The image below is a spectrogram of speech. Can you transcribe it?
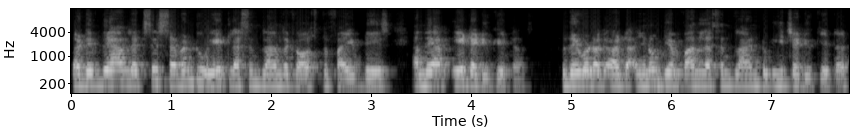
that if they have let's say seven to eight lesson plans across the five days and they have eight educators so they would uh, you know give one lesson plan to each educator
